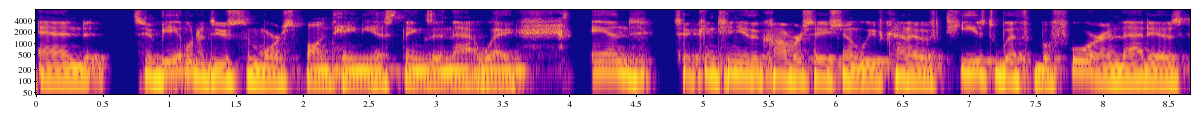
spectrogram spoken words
and to be able to do some more spontaneous things in that way and to continue the conversation that we've kind of teased with before. And that is,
